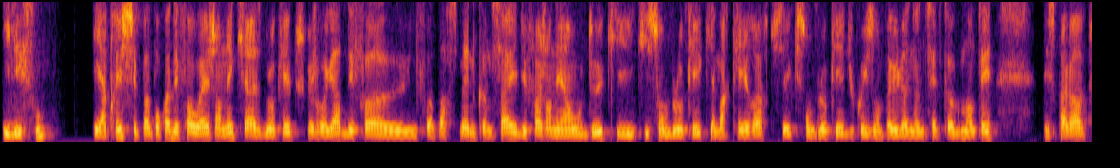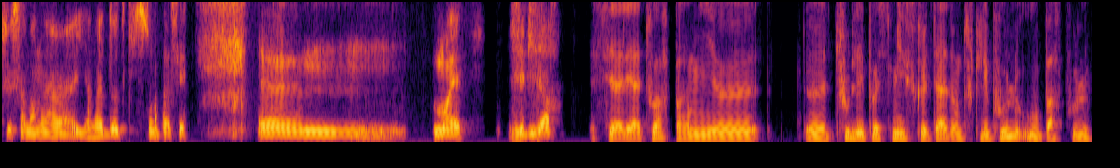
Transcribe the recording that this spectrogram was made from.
il échoue. Et après, je sais pas pourquoi, des fois, ouais, j'en ai qui restent bloqués, parce que je regarde des fois euh, une fois par semaine comme ça, et des fois, j'en ai un ou deux qui, qui sont bloqués, qui a marqué erreur, tu sais, qui sont bloqués, du coup, ils n'ont pas eu la non-set qui a augmenté. Mais c'est pas grave, parce que ça m'en a, il y en a d'autres qui se sont passés. Euh, ouais, c'est bizarre. c'est aléatoire parmi euh, tous les post-mix que tu as dans toutes les poules ou par poule?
